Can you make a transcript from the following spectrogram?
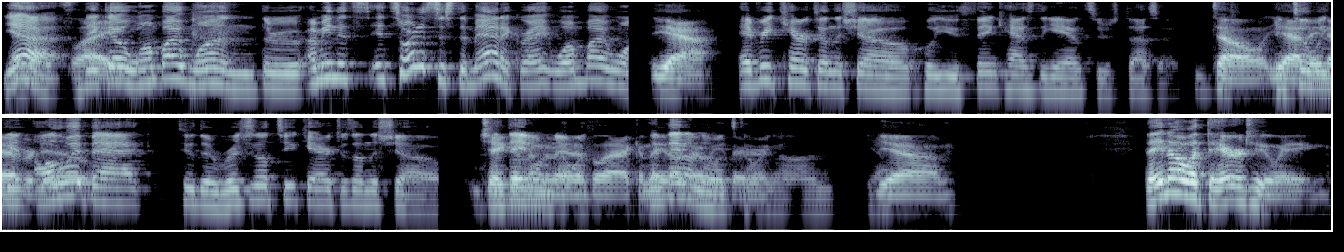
Yeah, it's they go one by one through. I mean, it's it's sort of systematic, right? One by one. Yeah. Every character on the show who you think has the answers doesn't. Don't. Yeah, Until they we get all the way back to the original two characters on the show. Jacob they and don't know Man what, Black, and then they, don't, know, what's going on. Yeah. They know what they're doing.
